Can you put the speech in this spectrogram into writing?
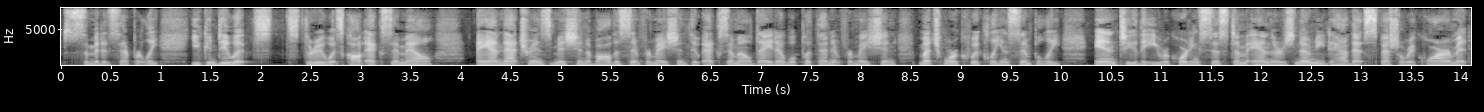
submitted separately. You can do it through what's called XML. And that transmission of all this information through XML data will put that information much more quickly and simply into the e-recording system. And there's no need to have that special requirement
